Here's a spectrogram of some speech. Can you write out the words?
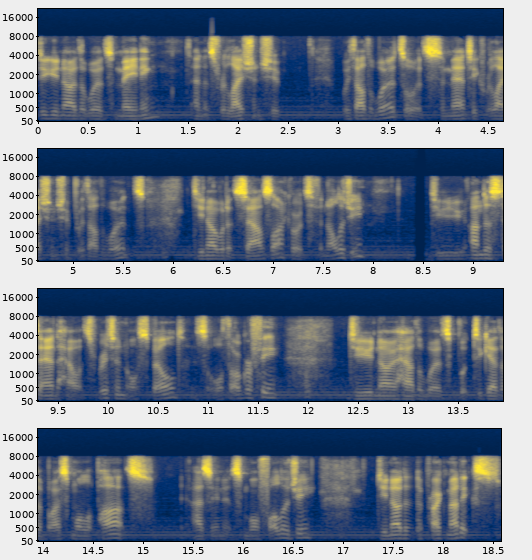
do you know the word's meaning and its relationship with other words or its semantic relationship with other words? Do you know what it sounds like or its phonology? Do you understand how it's written or spelled, its orthography? Do you know how the word's put together by smaller parts, as in its morphology? Do you know the, the pragmatics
